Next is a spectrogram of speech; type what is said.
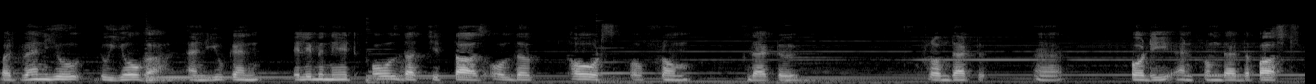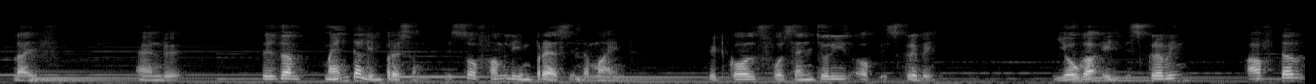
but when you do yoga and you can eliminate all the chittas all the thoughts of from that uh, from that uh, body and from that the past life. And uh, there is a mental impression. Is so firmly impressed in the mind. It calls for centuries of scribbing. Yoga is scribbing after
